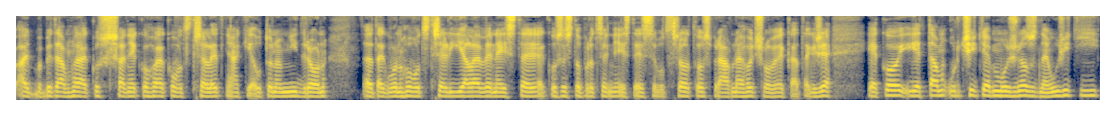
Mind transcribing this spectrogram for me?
aby tamhle jako šla někoho jako odstřelit nějaký autonomní dron, uh, tak on ho odstřelí, ale vy nejste jako se 100% jistý, jestli odstřelil toho správného člověka. Takže jako je tam určitě možnost zneužití,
